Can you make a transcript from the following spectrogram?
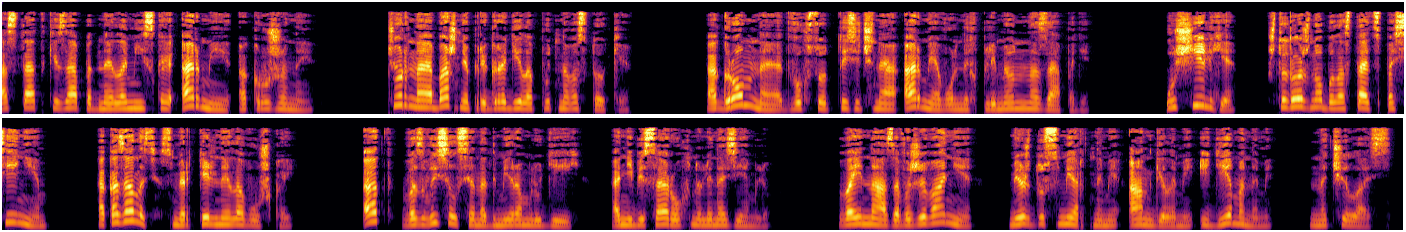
Остатки западной ламийской армии окружены. Черная башня преградила путь на востоке. Огромная двухсоттысячная армия вольных племен на западе. Ущелье, что должно было стать спасением, оказалось смертельной ловушкой. Ад возвысился над миром людей, а небеса рухнули на землю. Война за выживание между смертными ангелами и демонами началась.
